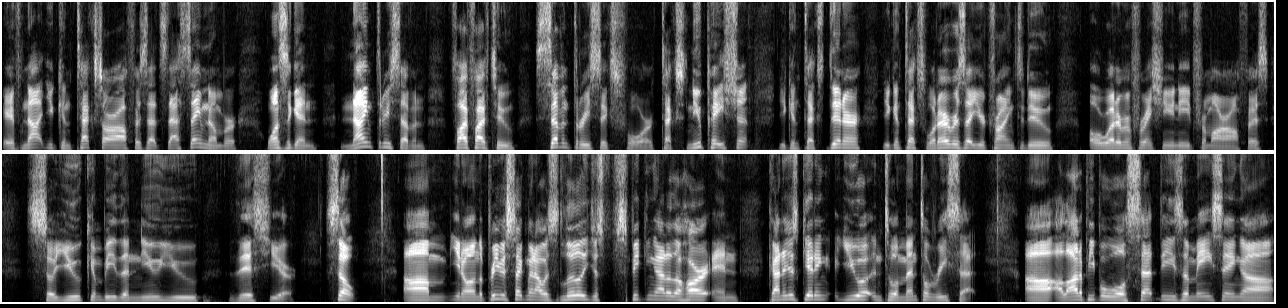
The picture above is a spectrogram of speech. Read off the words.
If not, you can text our office at that same number. Once again, 937 552 7364. Text new patient. You can text dinner. You can text whatever it is that you're trying to do or whatever information you need from our office so you can be the new you this year. So, um, you know, in the previous segment, I was literally just speaking out of the heart and kind of just getting you into a mental reset. Uh, a lot of people will set these amazing uh,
